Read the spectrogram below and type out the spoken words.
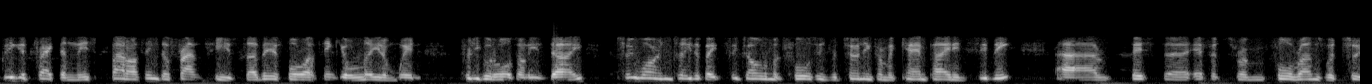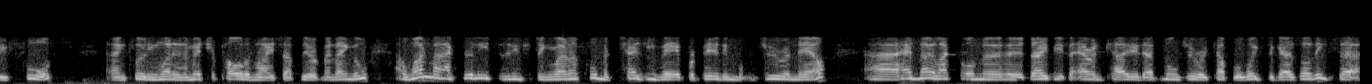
bigger track than this, but I think the front's his, so therefore I think he'll lead and win. Pretty good horse on his day. Two Warranty to beat six Ultimate Forces returning from a campaign in Sydney. Uh, best uh, efforts from four runs were two fourths including one in a Metropolitan race up there at Menangle. Uh, one Mark Brilliant is an interesting runner. Former Tassie mare prepared in Mildura now. Uh, had no luck on uh, her debut for Aaron Cade at Mildura a couple of weeks ago, so I think it's uh,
